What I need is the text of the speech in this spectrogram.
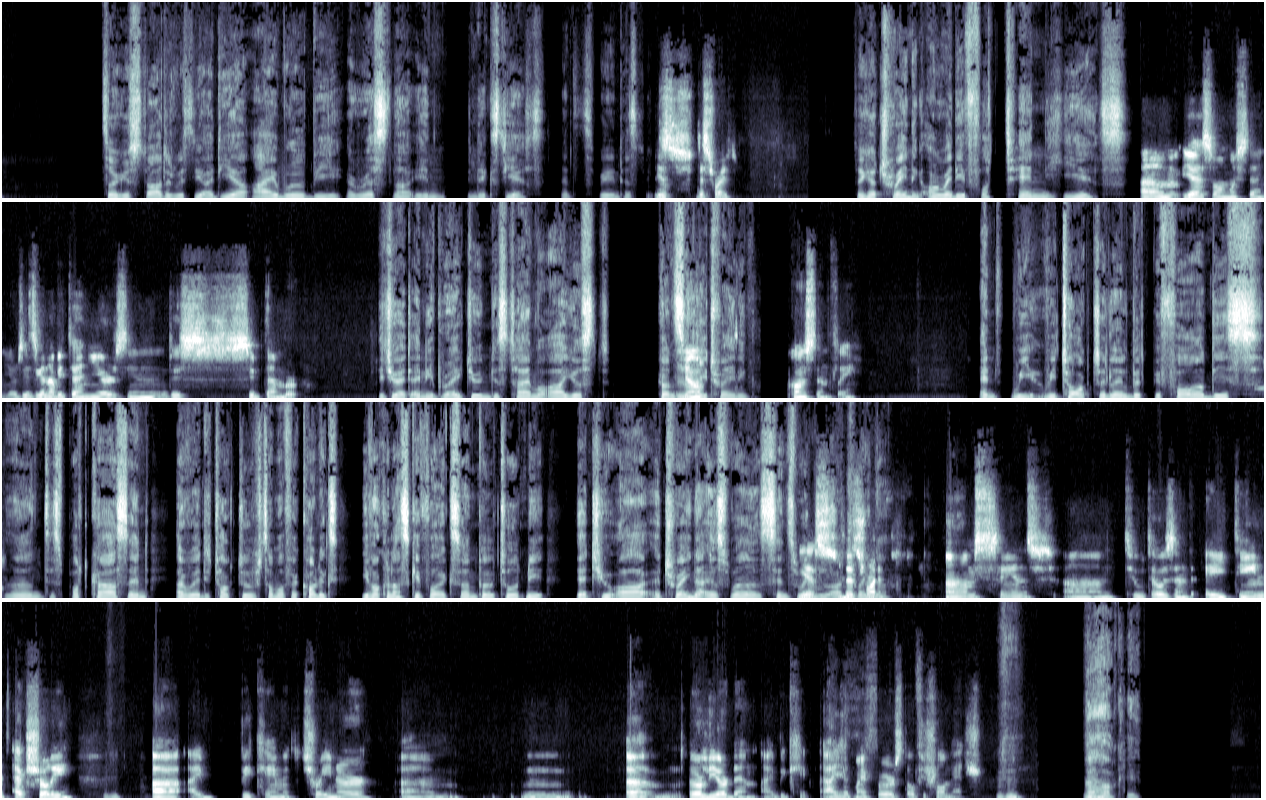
So you started with the idea, I will be a wrestler in the next years. That's really interesting. yes, that's right. So you're training already for 10 years? Um, yes, almost ten years. It's gonna be ten years in this September. Did you had any break during this time or are you st- constantly training? Constantly. And we, we talked a little bit before this uh, this podcast and I already talked to some of your colleagues. Ivo Kolaski, for example, told me that you are a trainer as well. Since when yes, you are that's trainer? right. Um, since um 2018, actually, Mhm. uh, I became a trainer um, mm, um earlier than I became. I had my first official match. Ah, okay.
